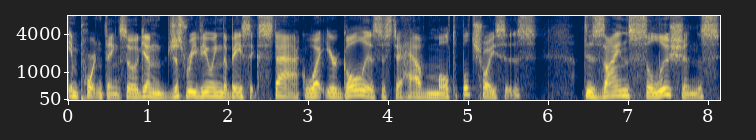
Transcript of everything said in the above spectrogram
important thing. So, again, just reviewing the basic stack, what your goal is is to have multiple choices, design solutions.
